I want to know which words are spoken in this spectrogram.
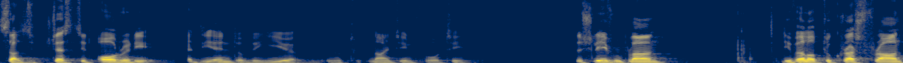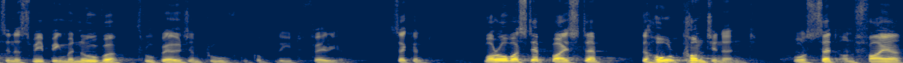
suggested already at the end of the year uh, 1914. The Schlieffen Plan, developed to crush France in a sweeping maneuver through Belgium, proved a complete failure. Second, moreover, step by step, the whole continent was set on fire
